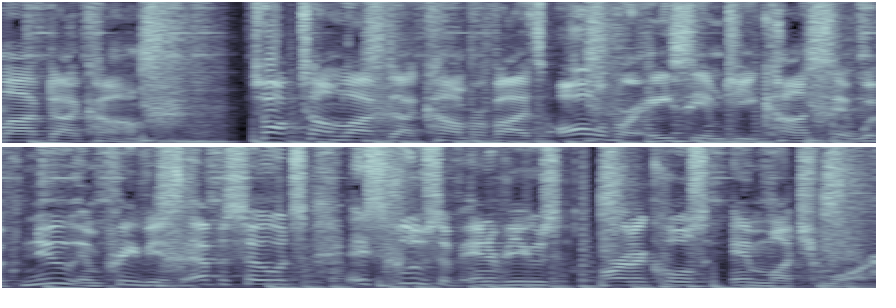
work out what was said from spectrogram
TalkTimeLive.com. TalkTimeLive.com provides all of our ACMG content with new and previous episodes, exclusive interviews, articles, and much more.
